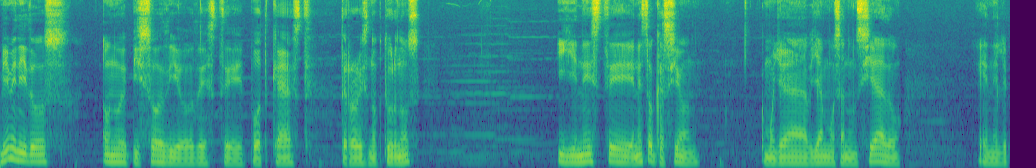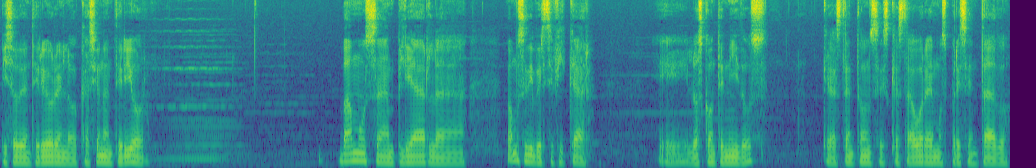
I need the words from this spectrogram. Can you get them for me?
Bienvenidos a un nuevo episodio de este podcast Terrores Nocturnos. Y en, este, en esta ocasión, como ya habíamos anunciado en el episodio anterior, en la ocasión anterior, vamos a ampliar la, vamos a diversificar eh, los contenidos que hasta entonces, que hasta ahora hemos presentado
